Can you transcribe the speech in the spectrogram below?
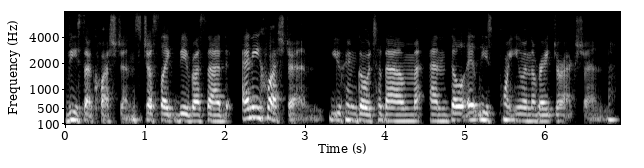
visa questions. Just like Viva said, any question, you can go to them and they'll at least point you in the right direction.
